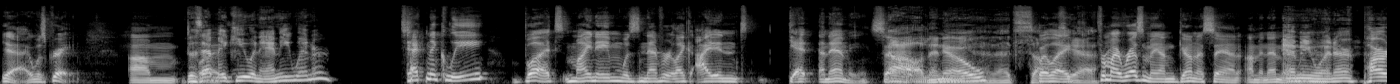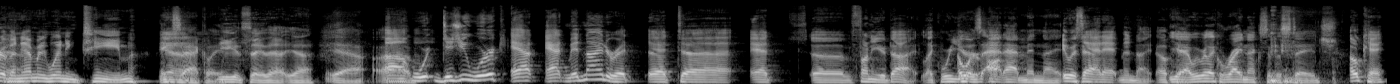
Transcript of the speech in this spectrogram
Yeah, it was great. Um, Does that make you an Emmy winner? technically, but my name was never like, I didn't get an Emmy. So Oh, then, no, yeah, that sucks, But like yeah. for my resume, I'm gonna say I'm I'm an Emmy. Emmy winner. winner, part of an Emmy winning team. Exactly. you can say that. Yeah. Yeah. Uh, were- did you work at at midnight or at at uh, at uh, Funny or Die? Like were you? it was at at midnight. It was at at midnight. Okay. Yeah, we were like right next to the stage. Okay.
